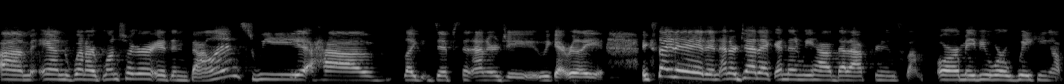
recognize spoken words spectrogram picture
Um, and when our blood sugar is imbalanced, we have like dips in energy. We get really excited and energetic, and then we have that afternoon slump. Or maybe we're waking up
